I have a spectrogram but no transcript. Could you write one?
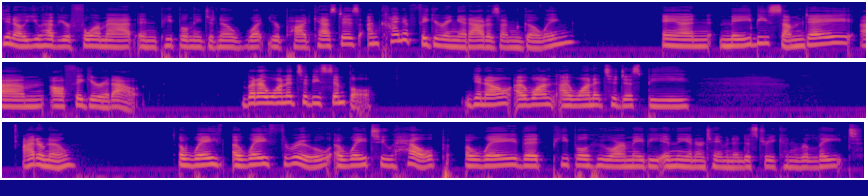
you know, you have your format and people need to know what your podcast is. I'm kind of figuring it out as I'm going. and maybe someday um, I'll figure it out. But I want it to be simple. You know, I want I want it to just be I don't know, a way a way through, a way to help, a way that people who are maybe in the entertainment industry can relate.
